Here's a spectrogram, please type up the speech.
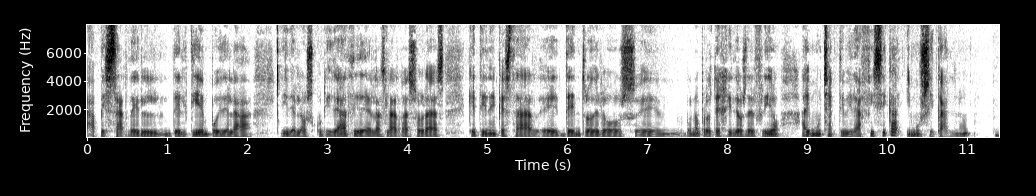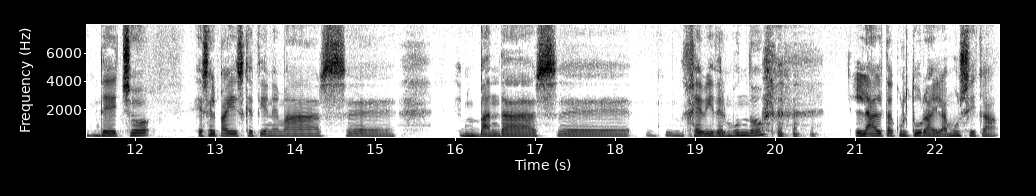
a pesar del, del tiempo y de, la, y de la oscuridad y de las largas horas que tienen que estar dentro de los bueno, protegidos del frío, hay mucha actividad física y musical. ¿no? De hecho, es el país que tiene más bandas eh, heavy del mundo. la alta cultura y la música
